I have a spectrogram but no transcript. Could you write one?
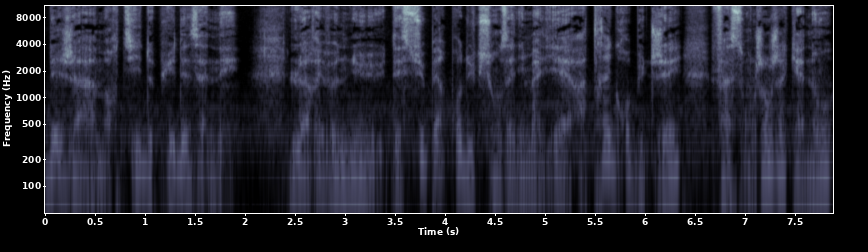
déjà amorti depuis des années. L'heure est venue des super productions animalières à très gros budget, façon Jean-Jacques Hano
